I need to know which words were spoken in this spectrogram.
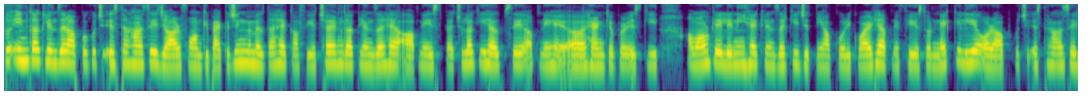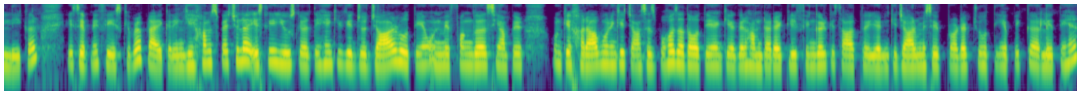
तो इनका क्लेंजर आपको कुछ इस तरह से जार फॉर्म की पैकेजिंग में मिलता है। काफ़ी अच्छा इनका क्लेंजर है। आपने इस पैचुला की हेल्प से अपने हैंड के ऊपर इसकी अमाउंट ले लेनी है क्लेंजर की जितनी आपको रिक्वायर्ड है अपने फेस और नेक के लिए और आप कुछ इस तरह से लेकर इसे अपने फेस के ऊपर अप्लाई करेंगे। हम स्पैचुला इसलिए यूज़ करते हैं क्योंकि जो जार होते हैं, उनमें फंगस या फिर उनके ख़राब होने के चांसेस बहुत ज़्यादा होते हैं कि अगर हम डायरेक्टली फिंगर के साथ यानी कि जार में से प्रोडक्ट जो होती है पिक कर लेते हैं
